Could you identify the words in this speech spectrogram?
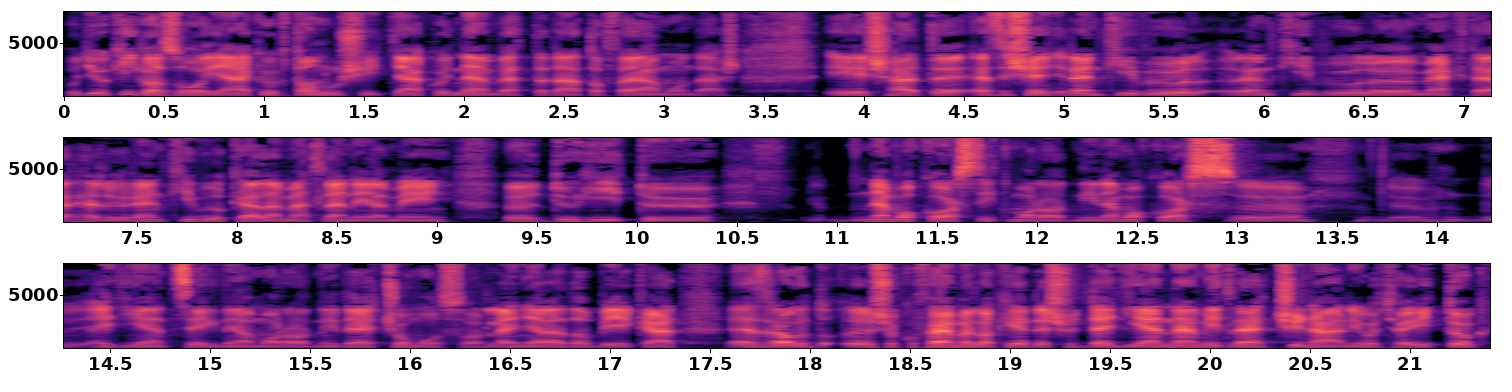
hogy ők igazolják, ők tanúsítják, hogy nem vetted át a felmondást. És hát ez is egy rendkívül, rendkívül megterhelő, rendkívül kellemetlen élmény, dühítő, nem akarsz itt maradni, nem akarsz ö, ö, egy ilyen cégnél maradni, de egy csomószor lenyeled a békát, ezre, és akkor felmerül a kérdés, hogy de egy ilyennel mit lehet csinálni, hogyha itt tök,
